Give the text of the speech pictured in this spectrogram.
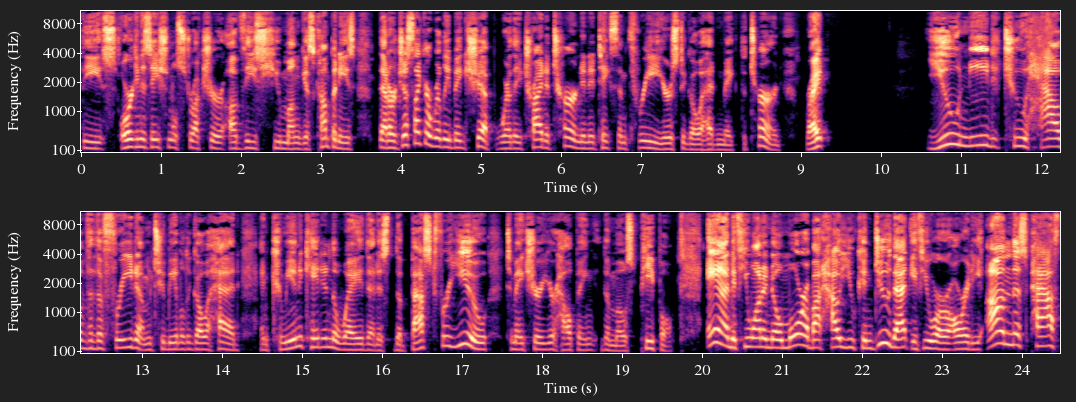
the organizational structure of these humongous companies that are just like a really big ship where they try to turn and it takes them three years to go ahead and make the turn, right? You need to have the freedom to be able to go ahead and communicate in the way that is the best for you to make sure you're helping the most people. And if you want to know more about how you can do that, if you are already on this path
